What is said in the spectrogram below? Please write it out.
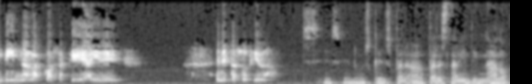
indigna las cosas que hay en, en esta sociedad. Sí, sí, no, es que es para, para estar indignado.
